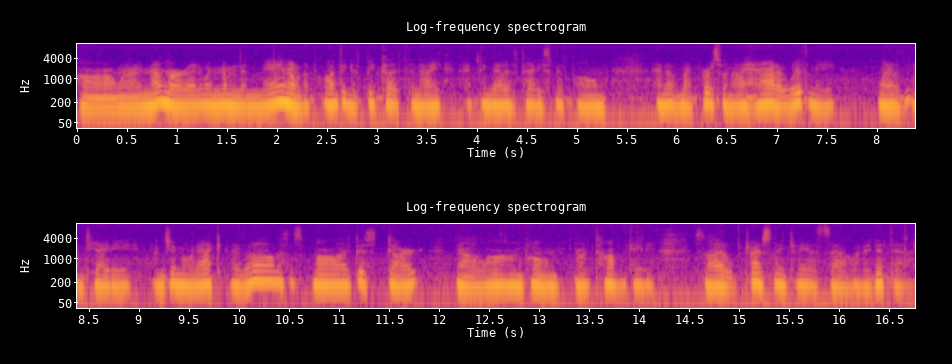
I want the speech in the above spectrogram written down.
Uh, when I remember, I don't remember the name of the poem. I think it's Because Tonight. I think that was Patti Smith poem. And that was my first one. I had it with me when I was in TID. and Jim I said, oh, this is small. It's good start. Not a long poem, not complicated. So I translated to ASL when I did that.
